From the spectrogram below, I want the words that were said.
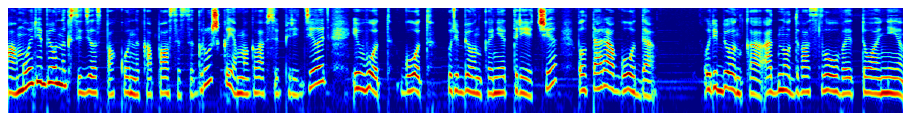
А мой ребенок сидел спокойно, копался с игрушкой, я могла все переделать. И вот год у ребенка нет речи, полтора года у ребенка одно-два слова, и то они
